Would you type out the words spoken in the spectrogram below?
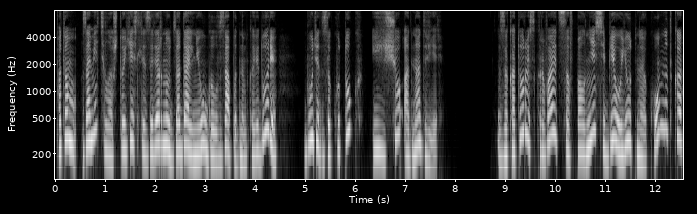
потом заметила, что если завернуть за дальний угол в западном коридоре, будет закуток и еще одна дверь, за которой скрывается вполне себе уютная комнатка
